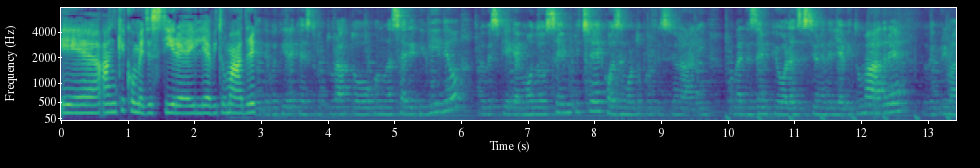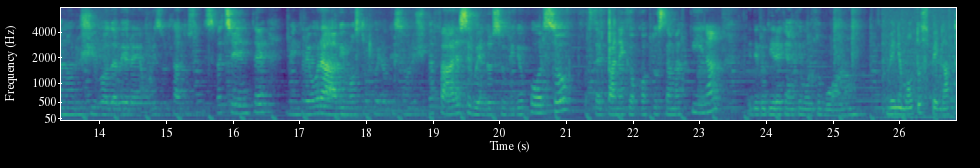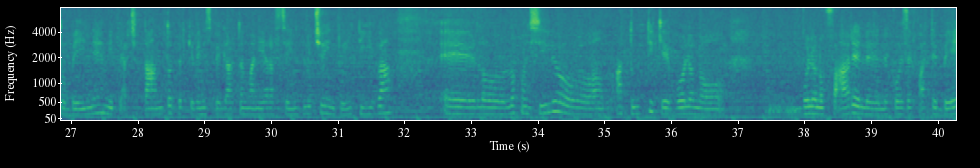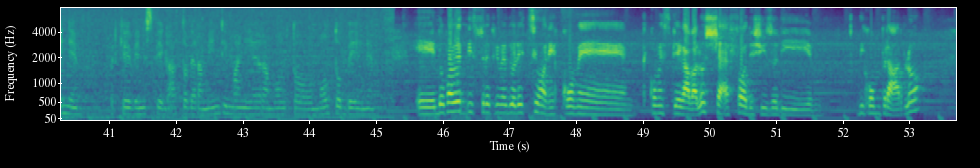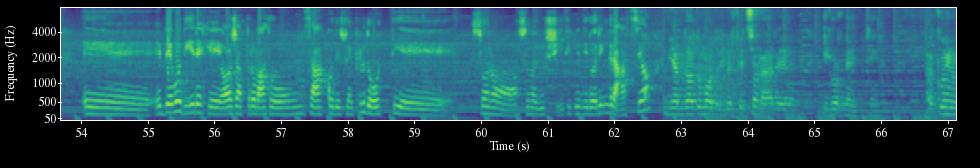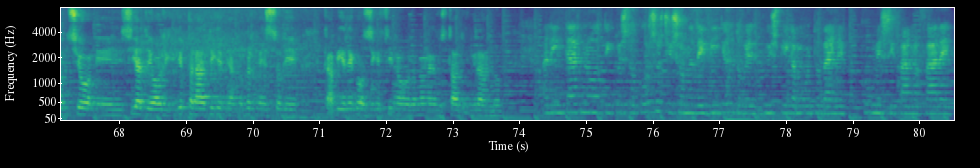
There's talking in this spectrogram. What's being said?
e anche come gestire il lievito madre. Devo dire che è strutturato con una serie di video dove spiega in modo semplice cose molto professionali, come ad esempio la gestione del lievito madre, dove prima non riuscivo ad avere un risultato soddisfacente, mentre ora vi mostro quello che sono riuscita a fare seguendo il suo videocorso. Questo è il pane che ho cotto stamattina e devo dire che è anche molto buono. Viene molto spiegato bene, mi piace tanto perché viene spiegato in maniera semplice, intuitiva e lo, lo consiglio a, tutti che vogliono, vogliono fare le, le, cose fatte bene perché viene spiegato veramente in maniera molto, molto bene. E dopo aver visto le prime due lezioni come, come spiegava lo chef ho deciso di, di comprarlo e, e devo dire che ho già provato un sacco dei suoi prodotti e sono, sono riusciti, quindi lo ringrazio. Mi hanno dato modo di perfezionare i cornetti. Alcune nozioni sia teoriche che pratiche mi hanno permesso di capire cose che finora non ero stato in grado. All'interno di questo corso ci sono dei video dove lui spiega molto bene come si fanno a fare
